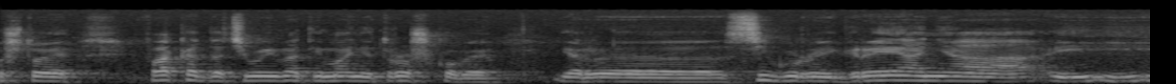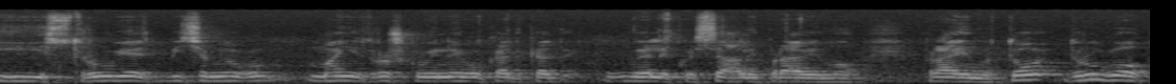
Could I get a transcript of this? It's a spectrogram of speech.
Ono što je fakat da ćemo imati manje troškove, jer e, sigurno i grejanja i, i, struje bit će mnogo manje troškovi nego kad, kad u velikoj sali pravimo, pravimo to. Drugo,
